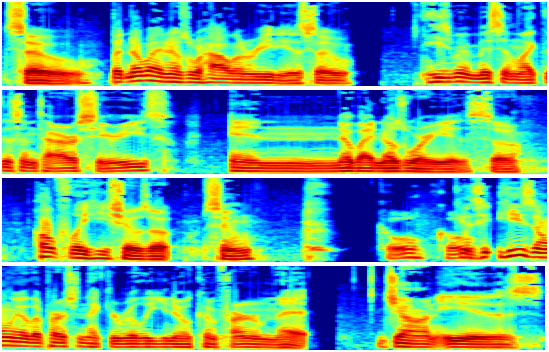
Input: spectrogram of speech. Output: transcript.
So, but nobody knows where Howland Reed is. So he's been missing like this entire series, and nobody knows where he is. So hopefully he shows up soon. cool, cool. Because he, he's the only other person that could really, you know, confirm that Jon is,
